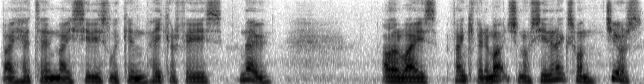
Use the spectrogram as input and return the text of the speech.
by hitting my serious looking hiker face now. Otherwise, thank you very much and I'll see you in the next one. Cheers.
